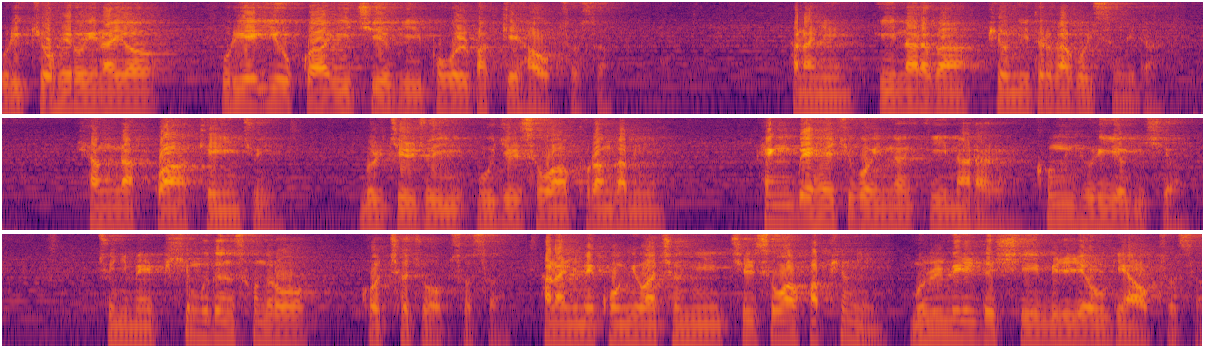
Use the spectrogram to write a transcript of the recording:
우리 교회로 인하여 우리의 이웃과 이 지역이 복을 받게 하옵소서. 하나님, 이 나라가 병이 들어가고 있습니다. 향락과 개인주의, 물질주의, 무질서와 불안감이 팽배해지고 있는 이 나라를 긍휼히 여기시어 주님의 피 묻은 손으로 고쳐주옵소서. 하나님의 공의와 정의, 질서와 화평이 물밀듯이 밀려오게 하옵소서.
